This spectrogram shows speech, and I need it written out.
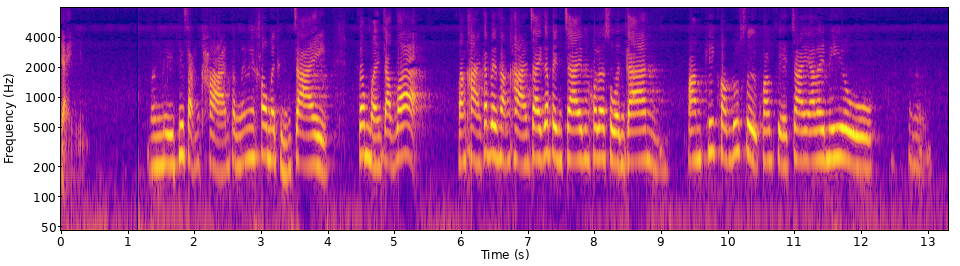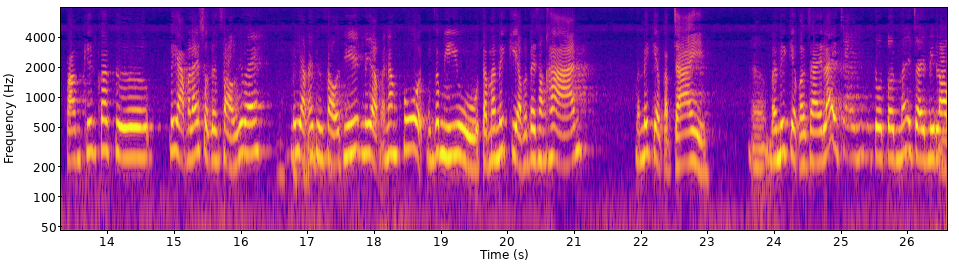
ใจ มันมีที่สังขารแต่ไม่ไม่เข้ามาถึงใจ ก็เหมือนกับว่าสังขารก็เป็นสังขารใจก็เป็นใจเป็นคนละส่วนกัน ความคิดความรู้สึกความเสียใจอะไรมีอยู่เออความคิดก็คือไม่อยากมาไล่สดกันเสาร์ใช่ไหมไม่อยากให้ถึงเสาร์อาทิตย์ไม่อยากมานั่งพูด มันก็มีอยู่ แต่มันไม่เกี่ยวมันเป็นสังขาร มันไม่เกี่ยวกับใจเออมันไม่เกี่ยวกับใจและไอ้ใจนี่มีตัวตนไหมไอ้ใจมีเรา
